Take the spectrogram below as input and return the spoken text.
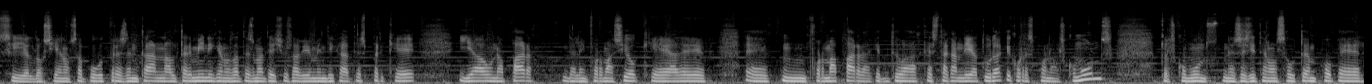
si el dossier no s'ha pogut presentar en el termini que nosaltres mateixos havíem indicat és perquè hi ha una part de la informació que ha de eh, formar part d'aquesta aquest, candidatura que correspon als comuns, que els comuns necessiten el seu temps per,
